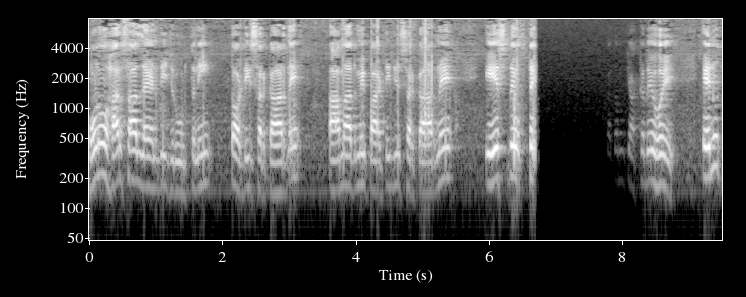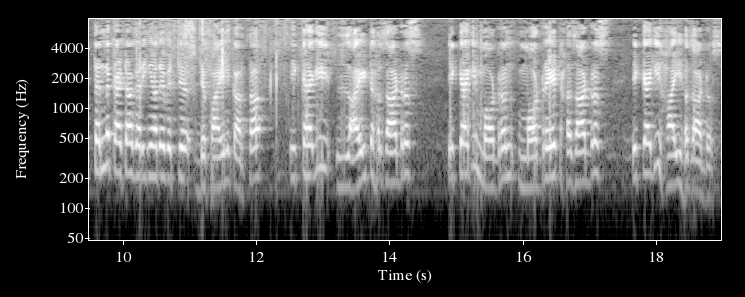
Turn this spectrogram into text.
ਹੁਣ ਉਹ ਹਰ ਸਾਲ ਲੈਣ ਦੀ ਜ਼ਰੂਰਤ ਨਹੀਂ, ਤੁਹਾਡੀ ਸਰਕਾਰ ਨੇ, ਆਮ ਆਦਮੀ ਪਾਰਟੀ ਦੀ ਸਰਕਾਰ ਨੇ ਇਸ ਦੇ ਉੱਤੇ ਕਦਮ ਚੱਕਦੇ ਹੋਏ ਇਹਨੂੰ ਤਿੰਨ ਕੈਟਾਗਰੀਆਂ ਦੇ ਵਿੱਚ ਡਿਫਾਈਨ ਕਰਤਾ। ਇੱਕ ਹੈਗੀ ਲਾਈਟ ਹਜ਼ਾਰਡਰਸ ਇੱਕ ਹੈਗੀ ਮਾਡਰਨ ਮੋਡਰੇਟ ਹਜ਼ਾਰਡਰਸ ਇੱਕ ਹੈਗੀ ਹਾਈ ਹਜ਼ਾਰਡਰਸ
